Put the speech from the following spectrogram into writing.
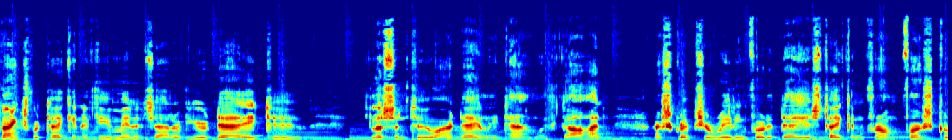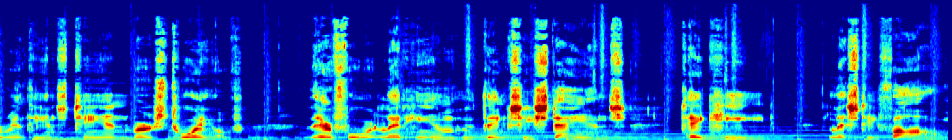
Thanks for taking a few minutes out of your day to listen to our daily time with God. Our scripture reading for today is taken from 1 Corinthians 10, verse 12. Therefore, let him who thinks he stands take heed lest he fall.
